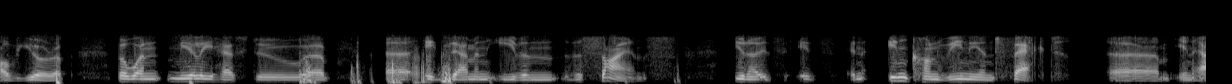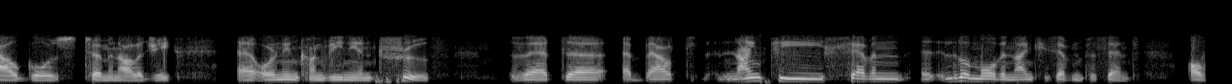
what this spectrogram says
of Europe, but one merely has to uh, uh, examine even the science. You know, it's it's inconvenient fact um, in Al Gore's terminology uh, or an inconvenient truth that uh, about 97, a little more than 97 percent of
